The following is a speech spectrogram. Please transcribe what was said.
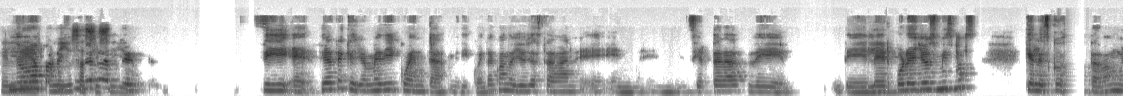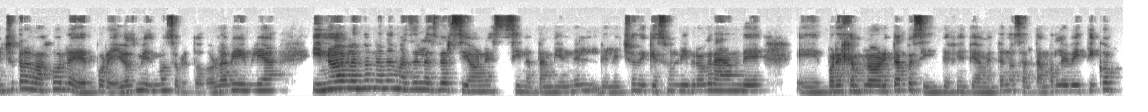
El leer con ellos así seguido. Sí, eh, fíjate que yo me di cuenta, me di cuenta cuando ellos ya estaban eh, en, cierta edad de, de leer por ellos mismos, que les costaba mucho trabajo leer por ellos mismos, sobre todo la Biblia, y no hablando nada más de las versiones, sino también del, del hecho de que es un libro grande. Eh, por ejemplo, ahorita pues sí, definitivamente nos saltamos Levítico,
